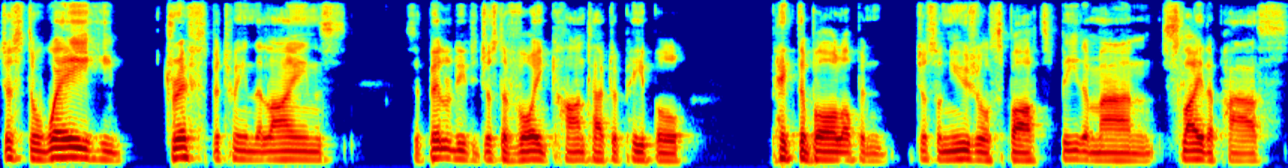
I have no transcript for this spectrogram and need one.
Just the way he drifts between the lines, his ability to just avoid contact with people, pick the ball up in just unusual spots, beat a man, slide a pass.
